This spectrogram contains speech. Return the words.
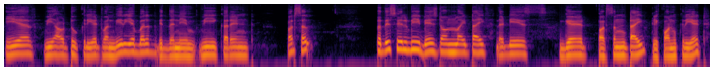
Here we have to create one variable with the name v current person so this will be based on my type that is get person type, click on create.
